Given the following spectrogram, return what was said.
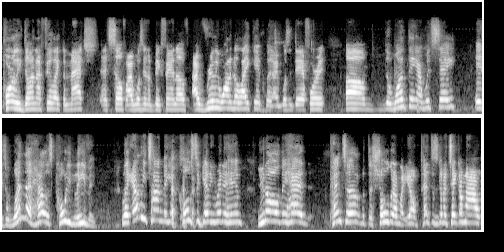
poorly done. I feel like the match itself I wasn't a big fan of. I really wanted to like it, but I wasn't there for it. Um, the one thing I would say is when the hell is Cody leaving? Like every time they get close to getting rid of him, you know, they had Penta with the shoulder. I'm like, yo, Penta's gonna take him out.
